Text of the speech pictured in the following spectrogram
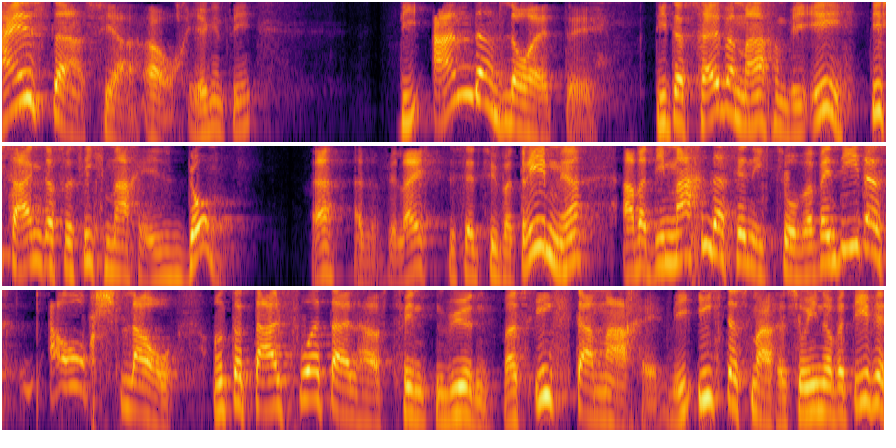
heißt das ja auch irgendwie, die anderen Leute, die das selber machen wie ich, die sagen, das, was ich mache, ist dumm. Ja, also vielleicht ist jetzt übertrieben, ja, aber die machen das ja nicht so. Aber wenn die das auch schlau und total vorteilhaft finden würden, was ich da mache, wie ich das mache, so innovative,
